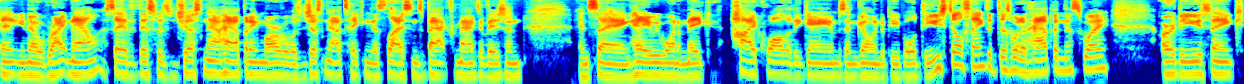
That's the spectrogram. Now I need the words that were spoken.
uh, you know right now say that this was just now happening Marvel was just now taking this license back from Activision and saying hey we want to make high quality games and going to people. Do you still think that this would have happened this way? Or do you think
